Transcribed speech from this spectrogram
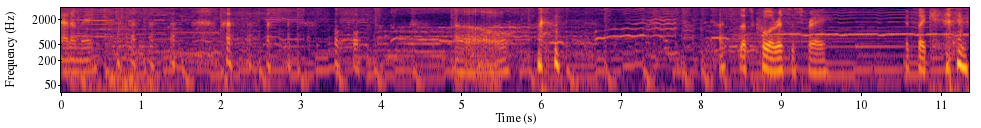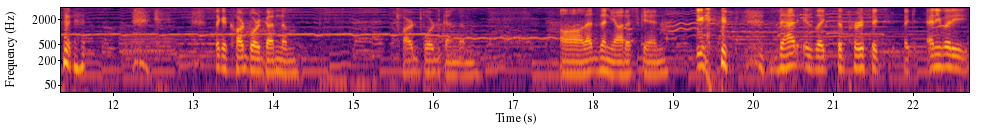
Anime. oh. that's that's cool Colorissa spray. It's like it's like a cardboard Gundam. Cardboard Gundam. Oh, that Zenyatta skin. Dude, that is like the perfect like anybody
